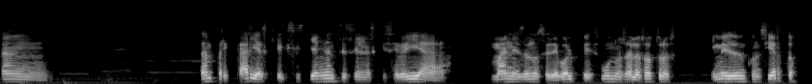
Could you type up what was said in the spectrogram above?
tan, tan precarias que existían antes en las que se veía manes dándose de golpes unos a los otros en medio de un concierto.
